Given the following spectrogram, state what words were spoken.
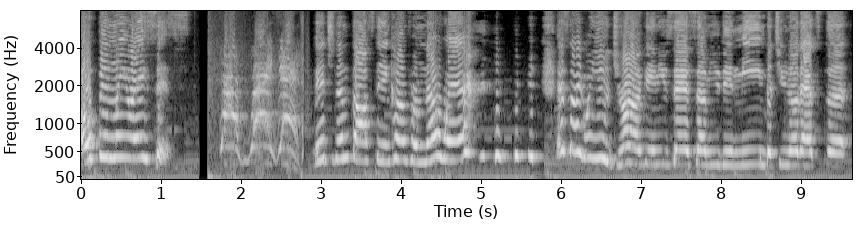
openly racist. Bitch, them thoughts didn't come from nowhere. it's like when you drunk and you said something you didn't mean, but you know that's the,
